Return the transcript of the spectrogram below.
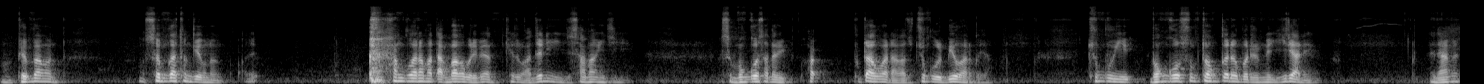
어, 변방은 섬 같은 경우는 항구 하나만 딱 막아버리면 계속 완전히 사망이지. 그래서 몽고 사람이 북다구가 나가서 중국을 미워하는 거야. 중국이 몽고 숨통 끊어버리는 게 일이 아니에요. 왜냐하면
